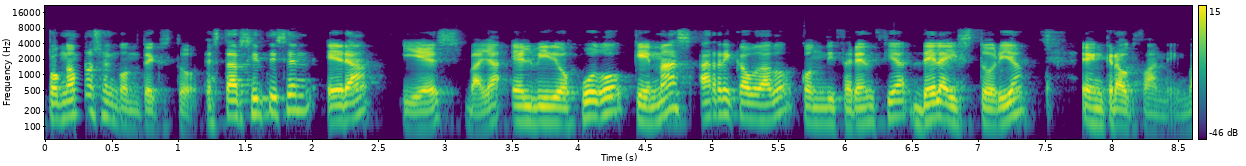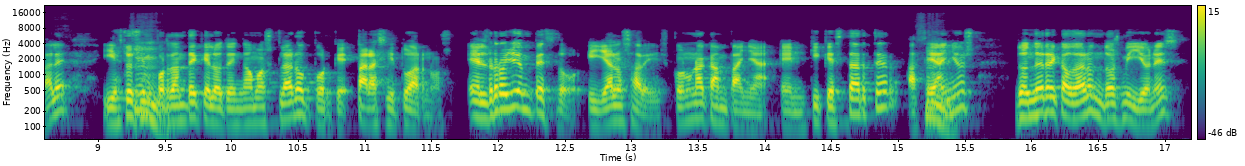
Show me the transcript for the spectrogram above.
Pongámonos en contexto. Star Citizen era y es, vaya, el videojuego que más ha recaudado con diferencia de la historia en crowdfunding, ¿vale? Y esto es hmm. importante que lo tengamos claro porque para situarnos, el rollo empezó, y ya lo sabéis, con una campaña en Kickstarter hace hmm. años donde recaudaron 2 millones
